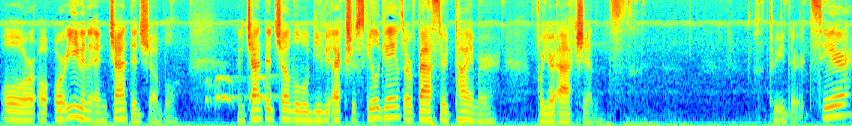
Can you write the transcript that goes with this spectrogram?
or, or, or even an enchanted shovel. Enchanted shovel will give you extra skill gains or faster timer for your actions. So three dirts here.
